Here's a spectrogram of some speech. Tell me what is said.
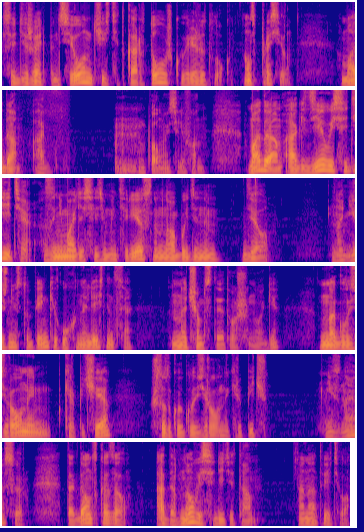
содержать пансион, чистит картошку и режет лук. Он спросил, «Мадам, а мой телефон. «Мадам, а где вы сидите? Занимаетесь этим интересным, но обыденным делом?» «На нижней ступеньке кухонной лестницы. На чем стоят ваши ноги?» «На глазированном кирпиче». «Что такое глазированный кирпич?» «Не знаю, сэр». Тогда он сказал, «А давно вы сидите там?» Она ответила,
